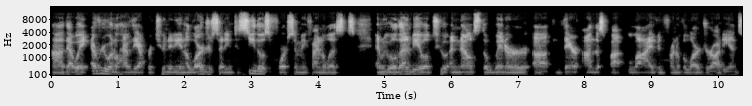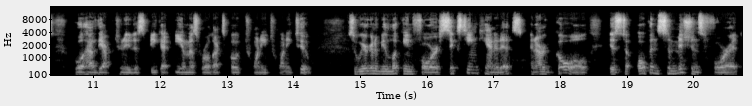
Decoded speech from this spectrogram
uh, that way, everyone will have the opportunity in a larger setting to see those four semifinalists, and we will then be able to announce the winner uh, there on the spot live in front of a larger audience who will have the opportunity to speak at EMS World Expo 2022. So we are going to be looking for 16 candidates, and our goal is to open submissions for it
